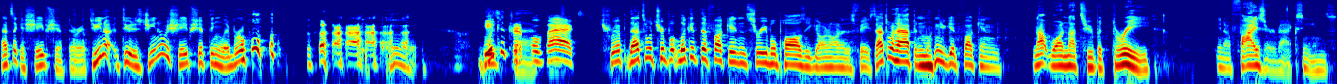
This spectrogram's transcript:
That's like a shapeshifter, right? Geno, dude, is Geno a shapeshifting liberal? He's at triple vaxxed. Trip. That's what triple. Look at the fucking cerebral palsy going on in his face. That's what happened when you get fucking not one, not two, but three. You know, Pfizer vaccines.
